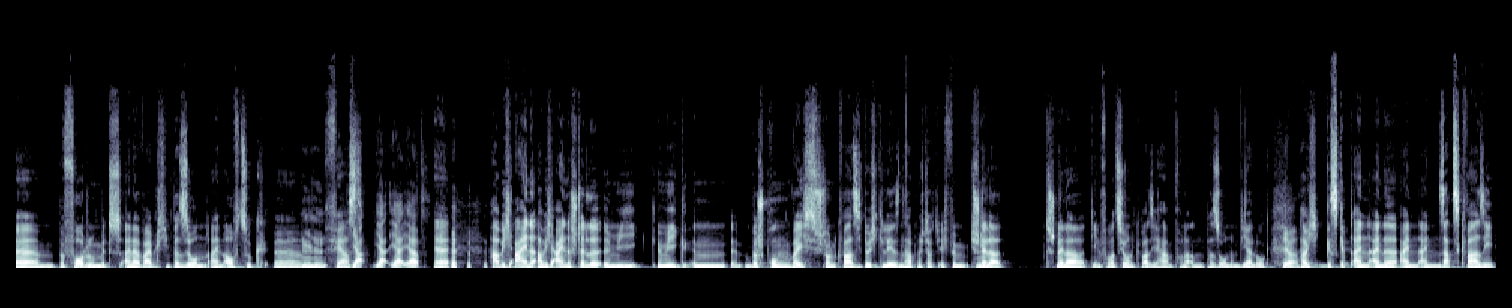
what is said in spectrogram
ähm, bevor du mit einer weiblichen Person einen Aufzug ähm, mhm. fährst. Ja, ja, ja, ja. Äh, habe ich eine, habe ich eine Stelle irgendwie irgendwie ähm, übersprungen, weil ich schon quasi durchgelesen habe. Und ich dachte, ich will schneller mhm schneller die Informationen quasi haben von einer anderen Person im Dialog. Ja. Habe ich geskippt einen, eine, einen, einen Satz quasi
